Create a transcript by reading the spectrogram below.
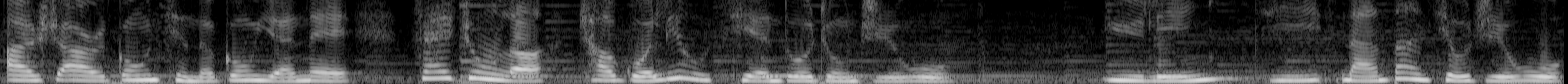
二十二公顷的公园内栽种了超过六千多种植物，雨林及南半球植物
